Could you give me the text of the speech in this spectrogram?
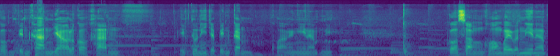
กล่องเป็นคานยาวแล้วก็คานเหล็กตัวนี้จะเป็นกั้นขวางอย่างนี้นะครับนี่ ก็สั่งของไปวันนี้นะครับ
